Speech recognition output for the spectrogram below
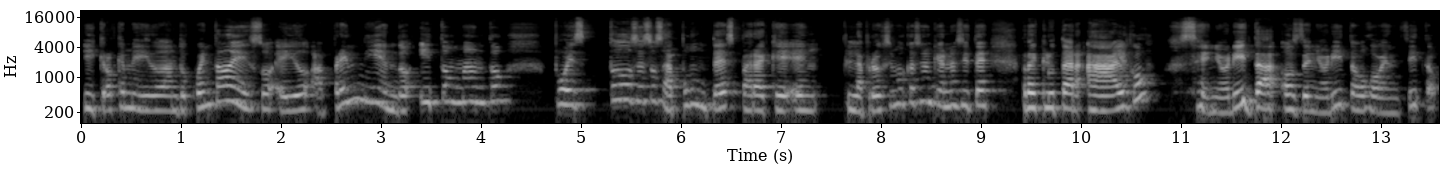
y creo que me he ido dando cuenta de eso, he ido aprendiendo y tomando pues todos esos apuntes para que en la próxima ocasión que yo necesite reclutar a algo, señorita o señorito o jovencito,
